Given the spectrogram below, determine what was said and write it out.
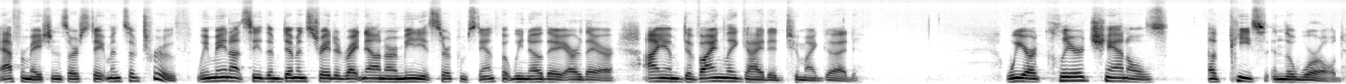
Affirmations are statements of truth. We may not see them demonstrated right now in our immediate circumstance, but we know they are there. I am divinely guided to my good. We are clear channels of peace in the world.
